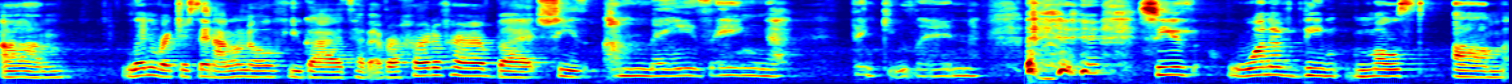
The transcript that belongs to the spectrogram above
Um, Lynn Richardson, I don't know if you guys have ever heard of her, but she's amazing. Thank you, Lynn. she's one of the most um,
